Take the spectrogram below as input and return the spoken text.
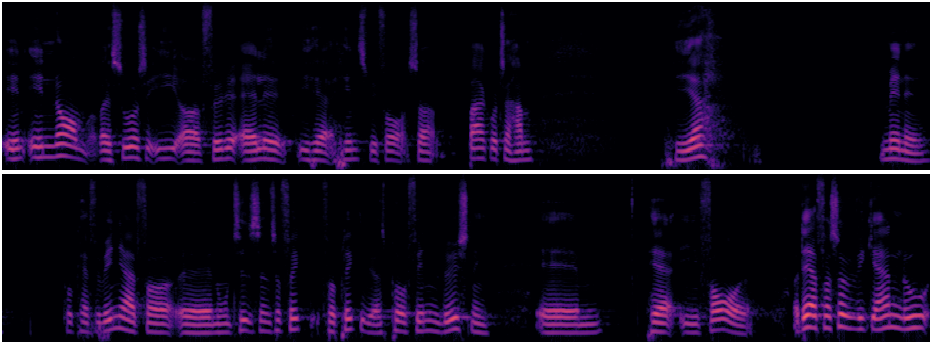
en enorm ressource i at følge alle de her hints, vi får. Så bare gå til ham. Ja, men øh, på Café Vineyard for øh, nogle tid siden, så fik, forpligtede vi os på at finde en løsning øh, her i foråret. Og derfor så vil vi gerne nu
